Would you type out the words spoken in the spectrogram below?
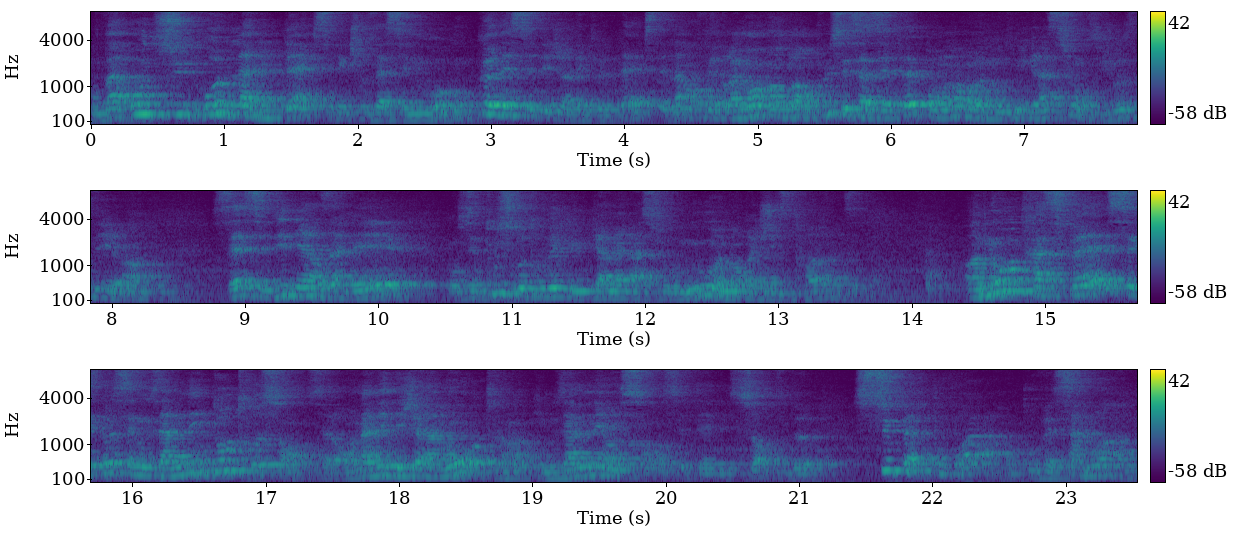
On va au-dessus, au-delà du texte, c'est quelque chose d'assez nouveau qu'on connaissait déjà avec le texte, et là on fait vraiment un pas en plus, et ça s'est fait pendant euh, notre migration, si j'ose dire. Hein. C'est ces dernières années qu'on s'est tous retrouvés avec une caméra sur nous, un enregistreur, etc. Un autre aspect, c'est que ça nous a amené d'autres sens. Alors on avait déjà la montre hein, qui nous amenait un sens, sorte de super pouvoir, on pouvait savoir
